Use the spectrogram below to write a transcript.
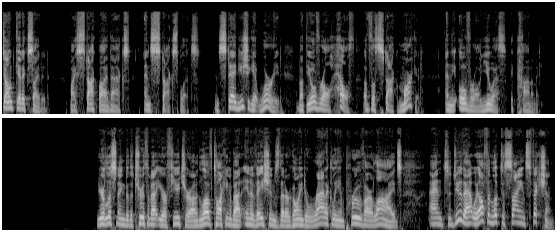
Don't get excited by stock buybacks and stock splits. Instead, you should get worried about the overall health of the stock market and the overall U.S. economy. You're listening to The Truth About Your Future. I love talking about innovations that are going to radically improve our lives. And to do that, we often look to science fiction.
